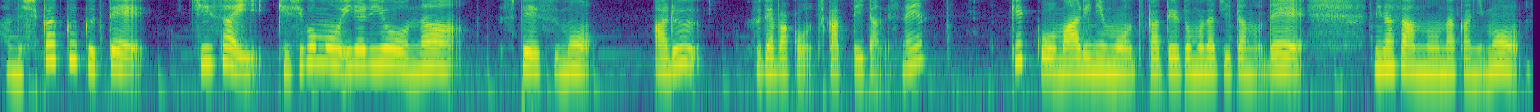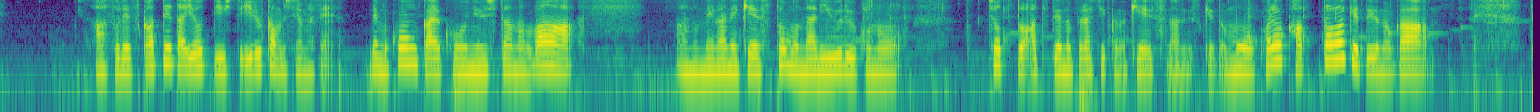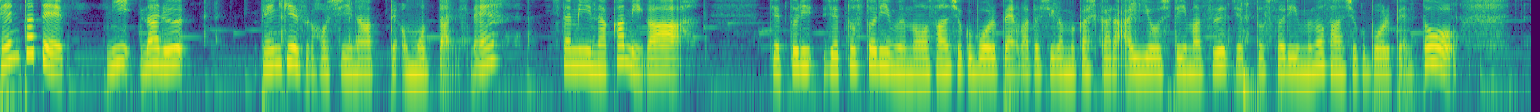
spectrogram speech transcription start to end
あの四角くて小さい消しゴムを入れるようなスペースもある筆箱を使っていたんですね。結構周りにも使っている友達いたので、皆さんの中にも、あ、それ使ってたよっていう人いるかもしれません。でも今回購入したのは、あのメガネケースともなりうるこのちょっと厚手のプラスチックのケースなんですけども、これを買ったわけというのが、ペン立てになるペンケースが欲しいなって思ったんですね。ちなみに中身が、ジェットリ、ジェットストリームの3色ボールペン、私が昔から愛用しています、ジェットストリームの3色ボールペンと、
